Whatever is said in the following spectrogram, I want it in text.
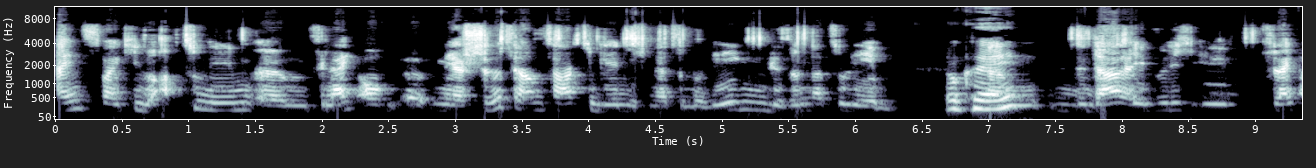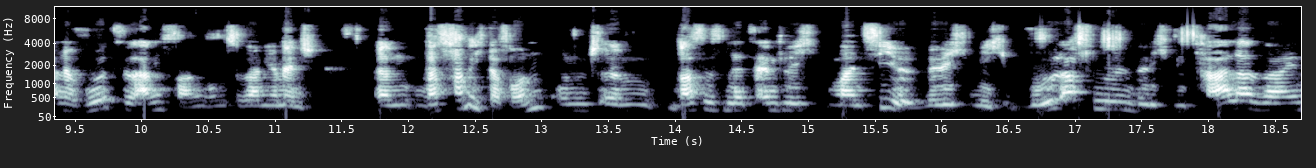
ein, zwei Kilo abzunehmen, ähm, vielleicht auch äh, mehr Schritte am Tag zu gehen, mich mehr zu bewegen, gesünder zu leben. Okay. Ähm, da würde ich äh, vielleicht an der Wurzel anfangen, um zu sagen, ja Mensch, ähm, was habe ich davon und ähm, was ist letztendlich mein Ziel? Will ich mich wohler fühlen? Will ich vitaler sein?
